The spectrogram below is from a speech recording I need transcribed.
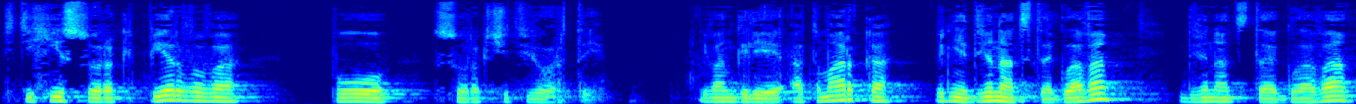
стихи 41 по 44. Евангелие от Марка, вернее, 12 глава, 12 глава,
